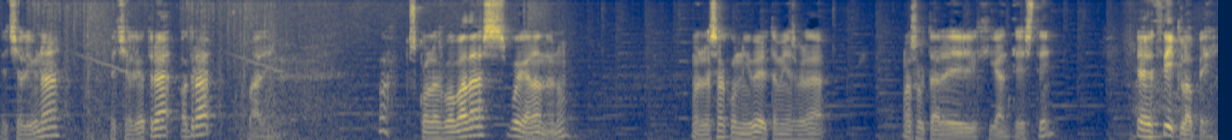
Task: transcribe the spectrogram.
Échale una. Échale otra. Otra. Vale. Ah, pues con las bobadas voy ganando, ¿no? Bueno, le saco un nivel también, es verdad. Vamos a soltar el gigante este. El cíclope.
